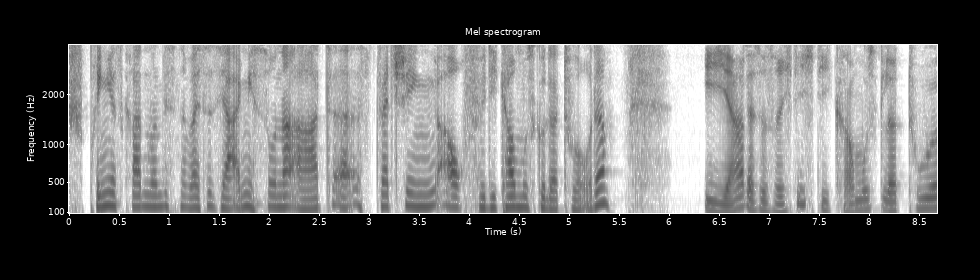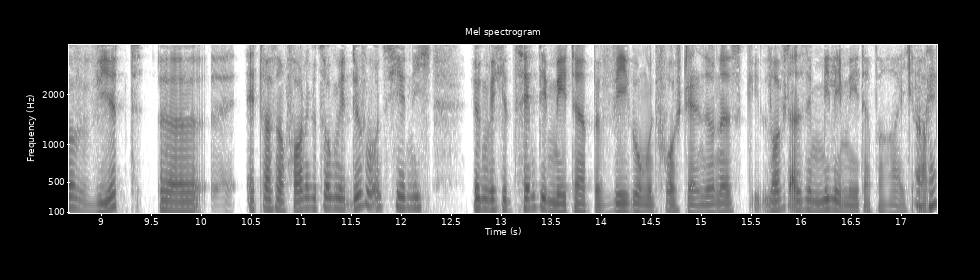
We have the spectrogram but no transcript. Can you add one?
springe jetzt gerade mal ein bisschen, aber es ist ja eigentlich so eine Art äh, Stretching auch für die Kaumuskulatur, oder? Ja, das ist richtig. Die Kaumuskulatur wird äh, etwas nach vorne gezogen. Wir dürfen uns hier nicht irgendwelche Zentimeterbewegungen vorstellen, sondern es läuft alles im Millimeterbereich ab. Okay.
